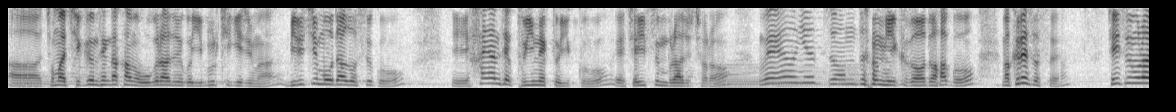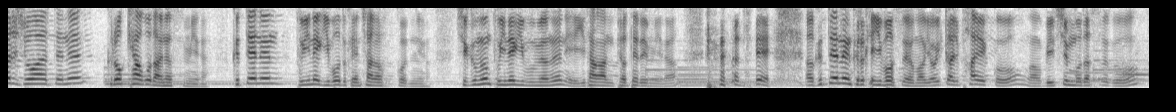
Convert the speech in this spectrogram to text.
어, 정말 지금 생각하면 오그라들고 이불킥이지만 밀지 모다도 쓰고 이 하얀색 브이넥도 있고 예, 제이슨 무라즈처럼 Well you don't do me 그거도 하고 막 그랬었어요. 제이슨 무라즈 좋아할 때는 그렇게 하고 다녔습니다. 그때는 브이넥 입어도 괜찮았거든요. 지금은 브이넥 입으면은 예, 이상한 변태됩니다. 근데 어, 그때는 그렇게 입었어요. 막 여기까지 파 있고 막 밀짚 모자 쓰고.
